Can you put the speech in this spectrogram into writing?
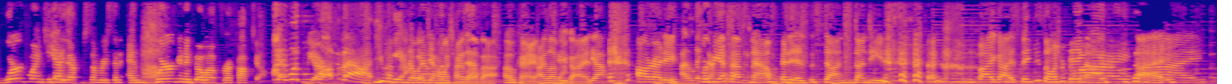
we're going to be Yes. there for some reason and we're going to go out for a cocktail. I would love that. You have Yeah, no yeah, idea how much I that. love that. Okay. I love you guys. Yeah. Alrighty. I like We're BFFs now. It is. It's done. It's done deed. Bye guys. Thank you so much for being on. Bye. Bye. Bye.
